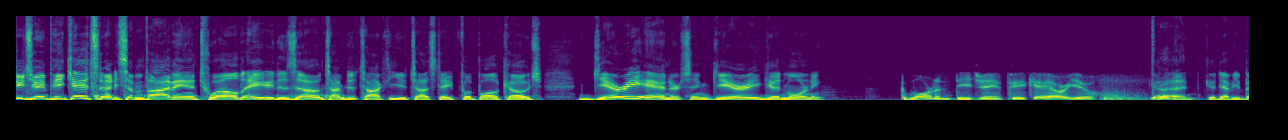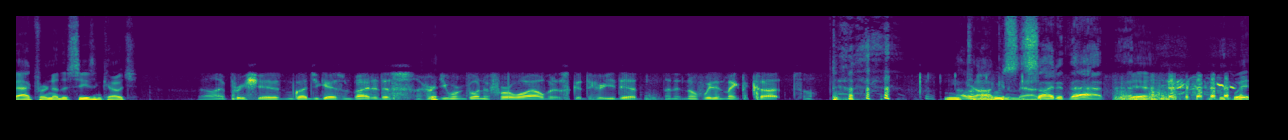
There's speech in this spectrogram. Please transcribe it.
DJ and PK, it's 97.5 and 1280 the zone. Time to talk to Utah State football coach Gary Andersen. Gary, good morning. Good morning, DJ and PK. How are you? Good. Good to have you back for another season, coach. Well, I appreciate it. I'm glad you guys invited us. I heard you weren't going there for a while, but it's good to hear you did. I didn't know if we didn't make the cut. So you I don't know talking who's about? decided that. Yeah. we,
